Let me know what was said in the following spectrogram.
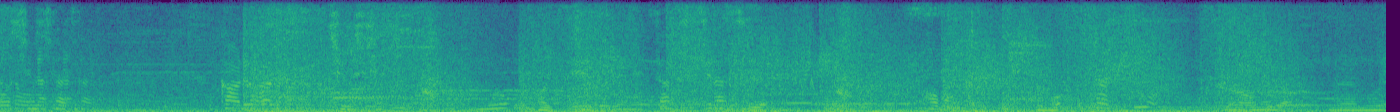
打倒しなさいカルバルス中心はいさ散らしホバうわ立ダメだ眠い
